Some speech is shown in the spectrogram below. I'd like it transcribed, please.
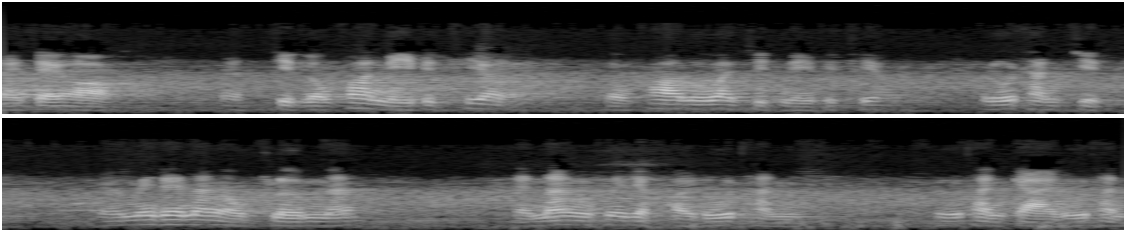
หายใจออกนะจิตหลวงพ่อหนีไปเที่ยว หลวงพ่อรู้ว่าจิตหนีไปเที่ยว รู้ทันจิตไม่ได้นั่งเอาเคลิมนะ แต่นั่งเพื่อจะคอยรู้ทัน รู้ทันกายรู้ทัน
